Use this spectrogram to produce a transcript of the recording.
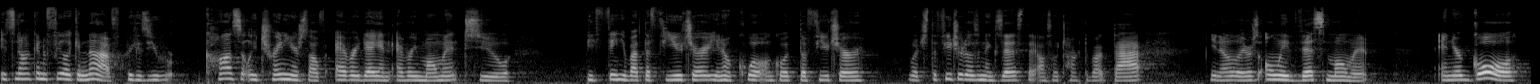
it's not going to feel like enough because you're constantly training yourself every day and every moment to be thinking about the future, you know, quote unquote, the future, which the future doesn't exist. They also talked about that. You know, there's only this moment. And your goal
